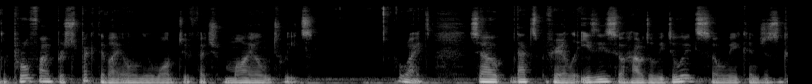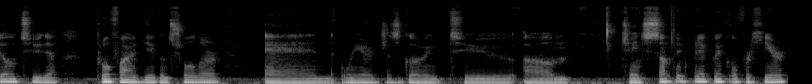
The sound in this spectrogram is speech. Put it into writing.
the profile perspective I only want to fetch my own tweets. Right. So that's fairly easy. So how do we do it? So we can just go to the profile view controller and we're just going to um, change something really quick over here.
